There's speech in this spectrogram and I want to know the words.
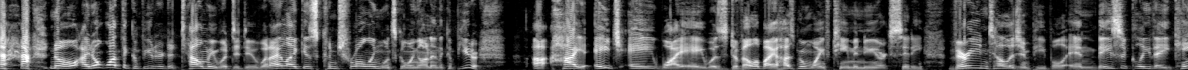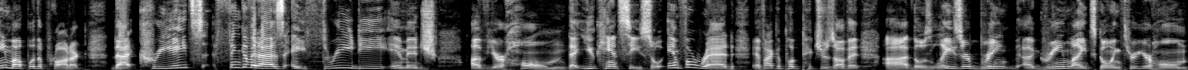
no, I don't want the computer to tell me what to do. What I like is controlling what's going on in the computer. Uh, Hi, H A Y A was developed by a husband wife team in New York City. Very intelligent people. And basically, they came up with a product that creates, think of it as a 3D image of your home that you can't see. So infrared, if I could put pictures of it, uh, those laser green, uh, green lights going through your home,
